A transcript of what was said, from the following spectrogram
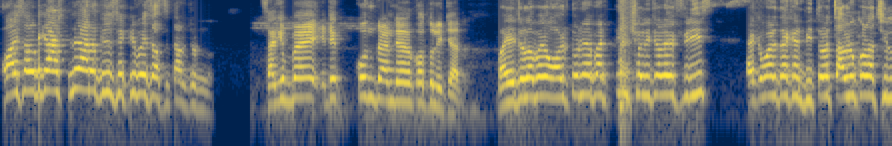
ফয়সাল থেকে আসলে আরও কিছু স্যাক্রিফাইস আছে তার জন্য। সাকিব ভাই এটা কোন ব্র্যান্ডের কত লিটার? ভাই এটা হলো ভাই অল্টনের ভাই তিনশো লিটারের ফ্রিজ একেবারে দেখেন ভিতরে চালু করা ছিল।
